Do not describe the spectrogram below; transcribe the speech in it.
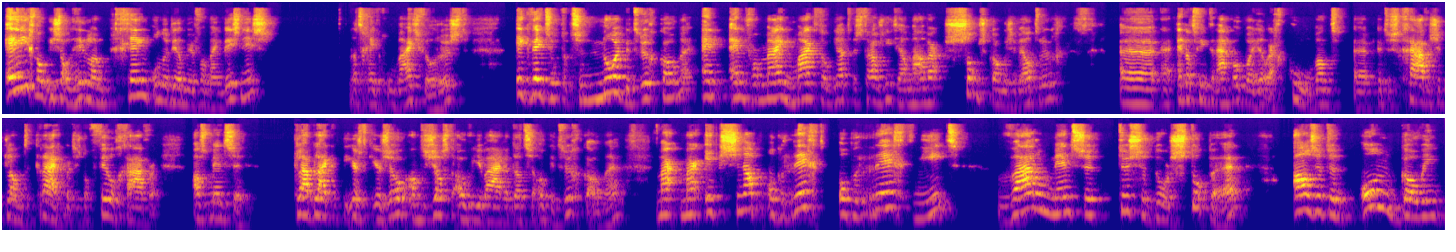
ego is al heel lang geen onderdeel meer van mijn business. Dat geeft onwijs veel rust. Ik weet dus ook dat ze nooit meer terugkomen. En, en voor mij maakt het ook, ja, het is trouwens niet helemaal waar. Soms komen ze wel terug. Uh, en dat vind ik dan eigenlijk ook wel heel erg cool. Want uh, het is gaaf als je klanten krijgt, maar het is nog veel gaver als mensen klaarblijkelijk de eerste keer zo enthousiast over je waren dat ze ook weer terugkomen. Maar, maar ik snap oprecht, oprecht niet waarom mensen tussendoor stoppen als het een ongoing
